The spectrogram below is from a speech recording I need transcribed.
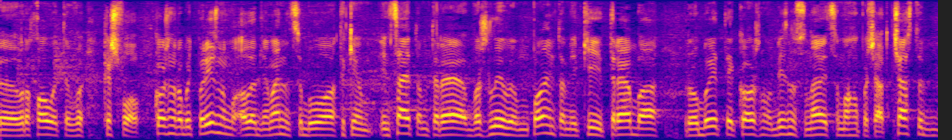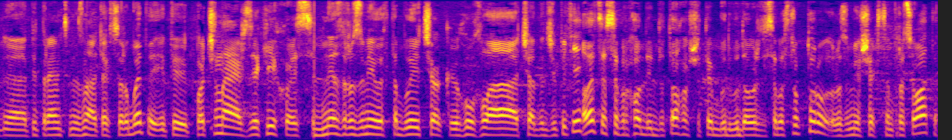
враховувати в кешфлоу. Кожен робить по-різному, але для мене це було таким інсайтом, тире важливим поінтом, який треба робити кожному бізнесу навіть самого початку. Часто е, підприємці не знають, як це робити, і ти починаєш з якихось незрозумілих табличок Гугла, чата GPT, але це все приходить до того, що ти будуєш для себе структуру, розумієш, як з цим працювати.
